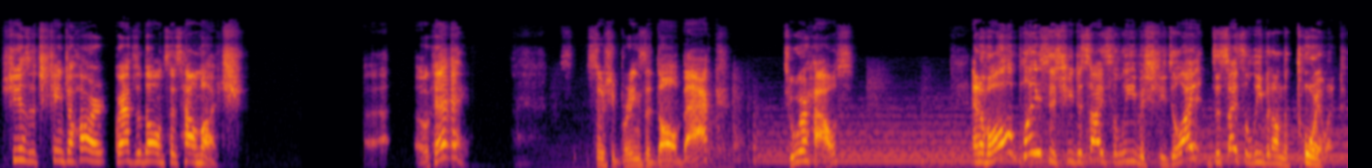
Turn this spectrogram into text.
she has a change of heart, grabs the doll, and says, How much? Uh, okay. So she brings the doll back to her house. And of all places she decides to leave it, she deli- decides to leave it on the toilet.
